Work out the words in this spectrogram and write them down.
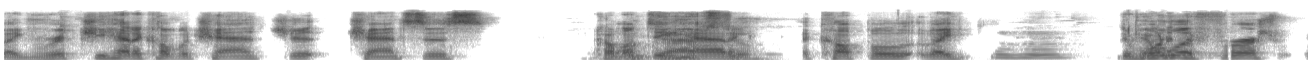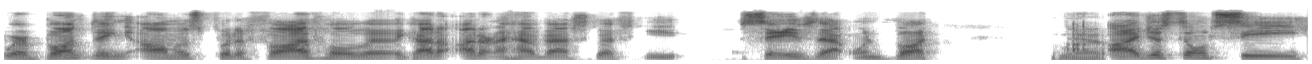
like Ritchie had a couple chan- chances. couple Bunting had a, a couple. Like hmm the You know one in the first where Bunting almost put a five hole. Like I don't, I don't know how Vasilevskiy saves that one, but Yeah, I just don't see.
